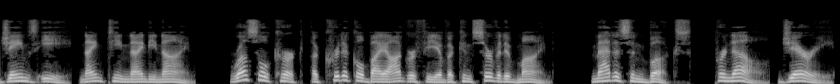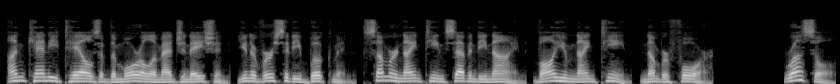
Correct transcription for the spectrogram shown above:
James E., 1999. Russell Kirk, A Critical Biography of a Conservative Mind. Madison Books. Pournelle, Jerry, Uncanny Tales of the Moral Imagination, University Bookman, Summer 1979, Volume 19, No. 4. Russell,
